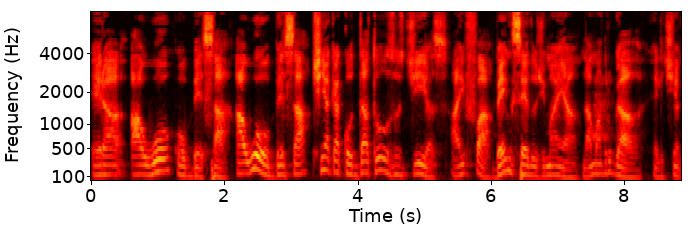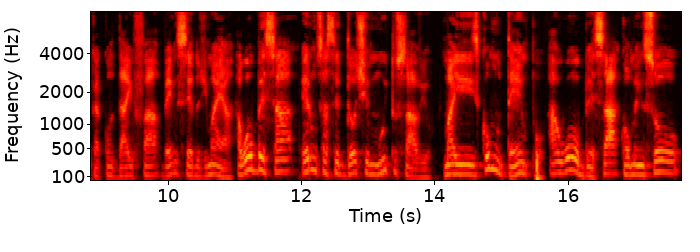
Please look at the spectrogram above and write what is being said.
era Awo Obessa. Awo Obessa tinha que acordar todos os dias a Ifá, bem cedo de manhã, na madrugada. Ele tinha que acordar Ifá bem cedo de manhã. Awo Obessa era um sacerdote muito sábio. Mas com o tempo, a Wobessa começou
